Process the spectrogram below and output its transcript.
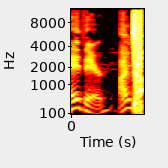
Hey there, I'm John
